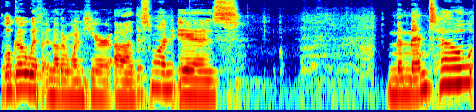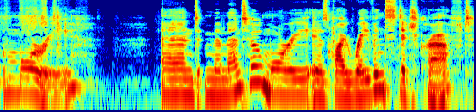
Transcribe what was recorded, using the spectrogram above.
we'll go with another one here. Uh, this one is Memento Mori. And Memento Mori is by Raven Stitchcraft.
